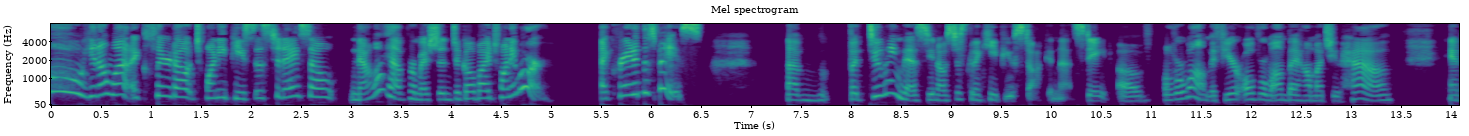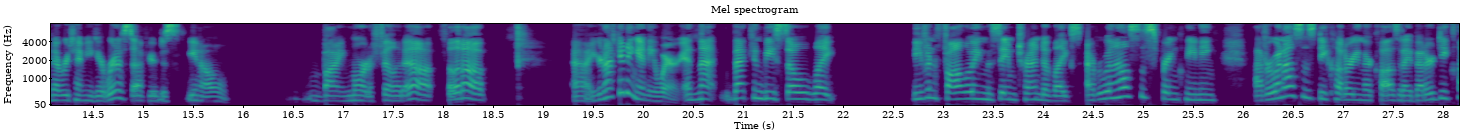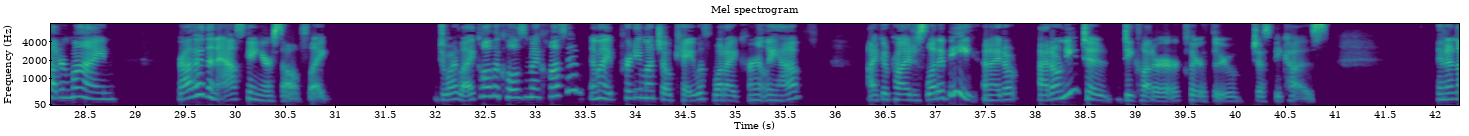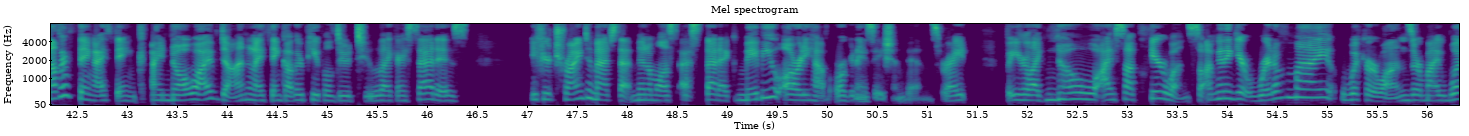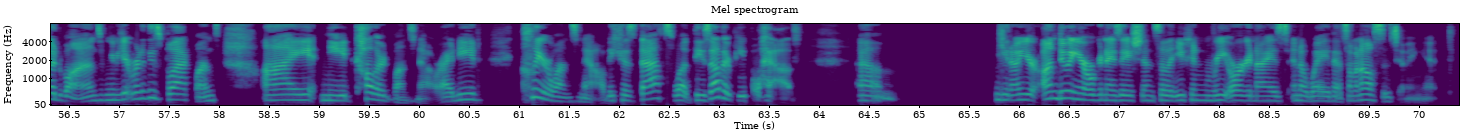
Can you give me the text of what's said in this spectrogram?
Oh, you know what? I cleared out 20 pieces today. So now I have permission to go buy 20 more. I created the space. Um, but doing this, you know, is just going to keep you stuck in that state of overwhelm. If you're overwhelmed by how much you have, and every time you get rid of stuff, you're just, you know, buying more to fill it up, fill it up, uh, you're not getting anywhere. And that that can be so like even following the same trend of like everyone else is spring cleaning, everyone else is decluttering their closet. I better declutter mine, rather than asking yourself like, do I like all the clothes in my closet? Am I pretty much okay with what I currently have? I could probably just let it be and I don't I don't need to declutter or clear through just because. And another thing I think I know I've done and I think other people do too like I said is if you're trying to match that minimalist aesthetic, maybe you already have organization bins, right? But you're like, no, I saw clear ones. So I'm going to get rid of my wicker ones or my wood ones. I'm going to get rid of these black ones. I need colored ones now, or I need clear ones now because that's what these other people have. Um, you know, you're undoing your organization so that you can reorganize in a way that someone else is doing it.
